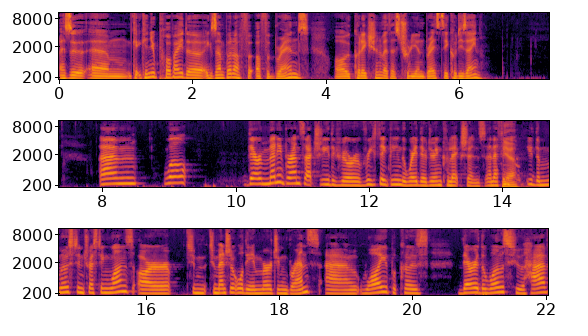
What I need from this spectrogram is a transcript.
as a, um, can you provide an example of of a brand or a collection that has truly embraced eco design? Um, well, there are many brands actually that are rethinking the way they're doing collections, and I think yeah. the most interesting ones are to to mention all the emerging brands. Uh, why? Because they're the ones who have,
